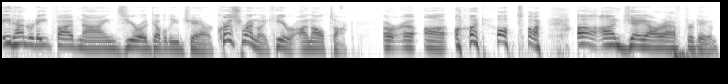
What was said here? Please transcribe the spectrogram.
800 859 0WJR. Chris Renwick here on All Talk, or uh, uh, on All Talk, uh, on JR Afternoon.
